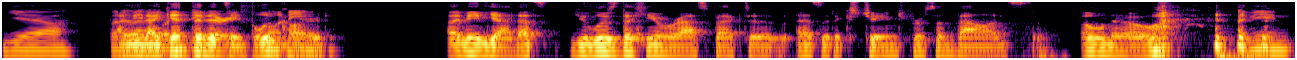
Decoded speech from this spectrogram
Yeah, but I mean, I get that it's a blue funny. card. I mean, yeah, that's you lose the humor aspect as, as an exchange for some balance. Oh no. I mean,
